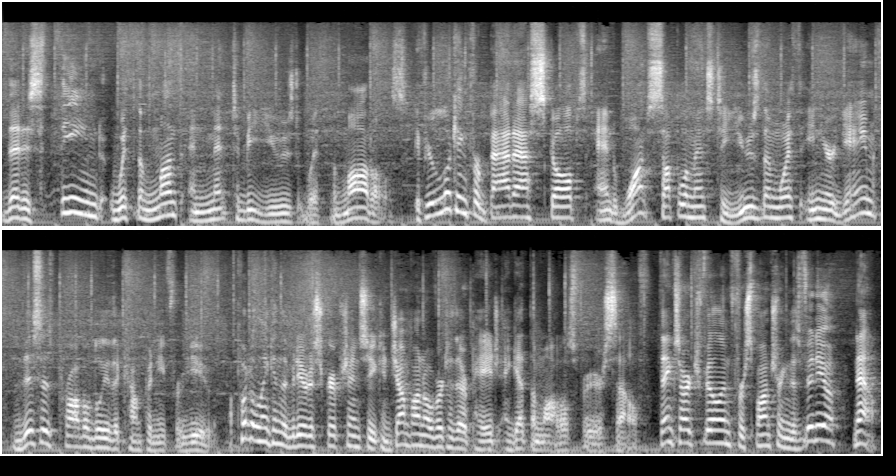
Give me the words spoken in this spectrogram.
that is themed with the month and meant to be used with the models. If you're looking for badass sculpts and want supplements to use them with in your game, this is probably the company for you. I'll put a link in the video description so you can jump on over to their page and get the models for yourself. Thanks Archvillain for sponsoring this video. Now,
